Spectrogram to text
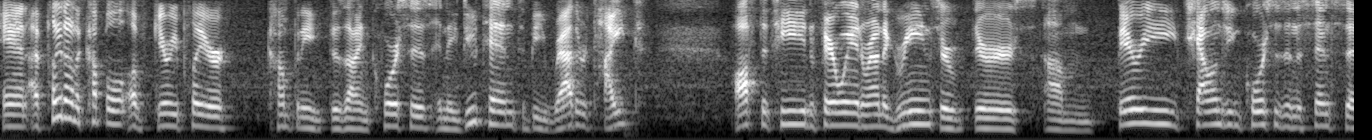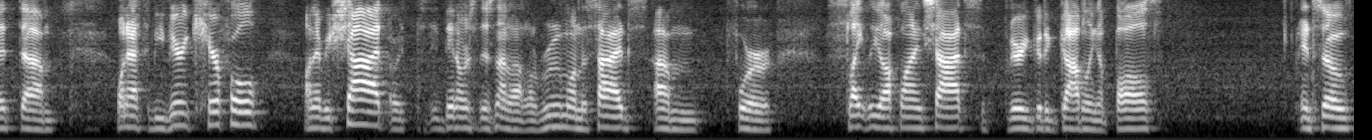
And I've played on a couple of Gary Player Company design courses, and they do tend to be rather tight off the tee and fairway and around the greens. There, there's um, very challenging courses in the sense that um, one has to be very careful on every shot, or they don't. There's not a lot of room on the sides um, for slightly offline shots. Very good at gobbling up balls, and so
